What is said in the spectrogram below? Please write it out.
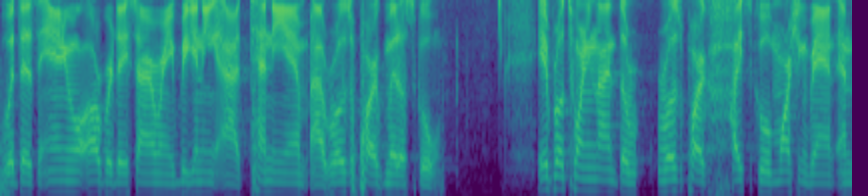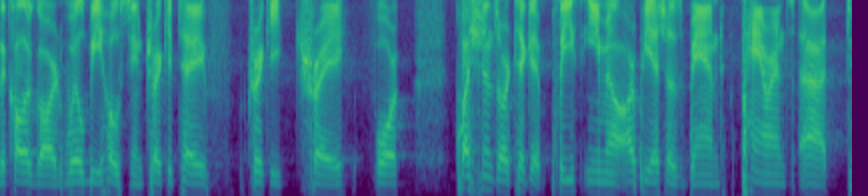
with its annual Arbor Day ceremony beginning at 10 a.m. at Roselle Park Middle School. April 29th, the Roselle Park High School Marching Band and the Color Guard will be hosting Tricky Tay, Tricky Tray for questions or ticket. Please email rphsbandparents at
